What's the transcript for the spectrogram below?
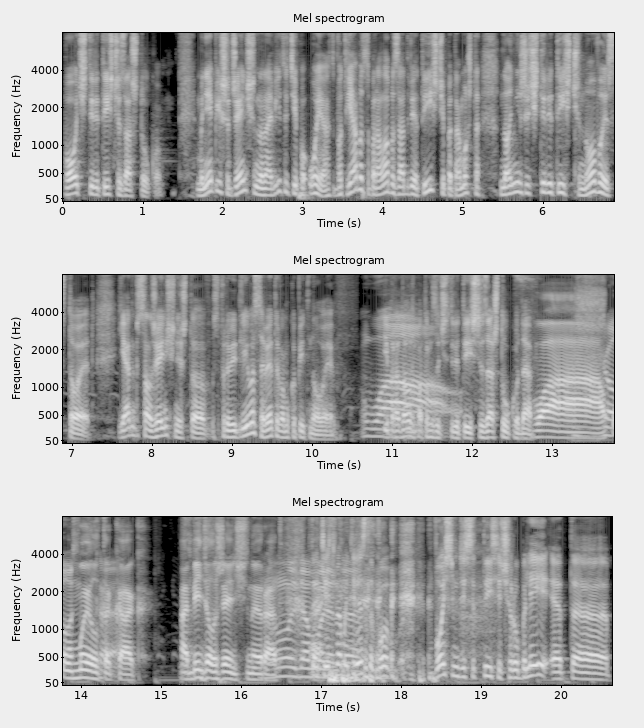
По 4 4000 за штуку. Мне пишет женщина на Авито, типа, ой, а вот я бы забрала бы за 2000, потому что, но они же 4000 новые стоят. Я написал женщине, что справедливо советую вам купить новые. Вау. И продал потом за 4000 за штуку, да. Вау, умыл-то как. Обидел женщину и рад. Ну, Кстати, если вам интересно, 80 тысяч рублей — это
